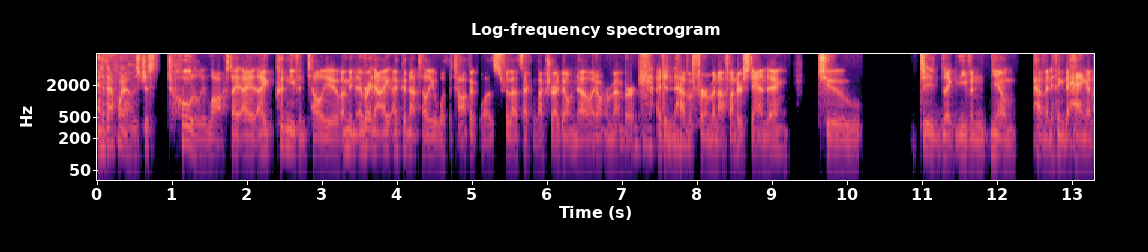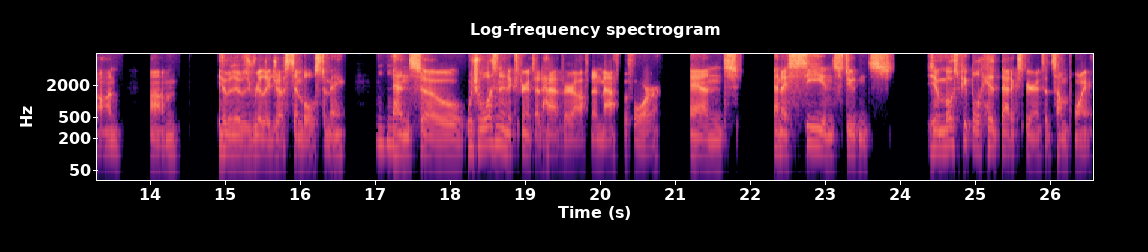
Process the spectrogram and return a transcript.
and at that point, I was just totally lost. I, I, I couldn't even tell you. I mean, right now, I, I, could not tell you what the topic was for that second lecture. I don't know. I don't remember. I didn't have a firm enough understanding to to like even you know have anything to hang it on. Um, it was it was really just symbols to me, mm-hmm. and so which wasn't an experience I'd had very often in math before, and and I see in students, you know, most people hit that experience at some point.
